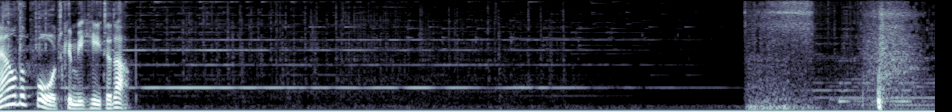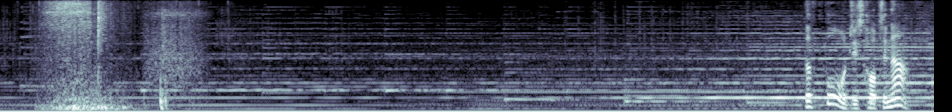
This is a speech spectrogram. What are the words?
Now the forge can be heated up. The forge is hot enough.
